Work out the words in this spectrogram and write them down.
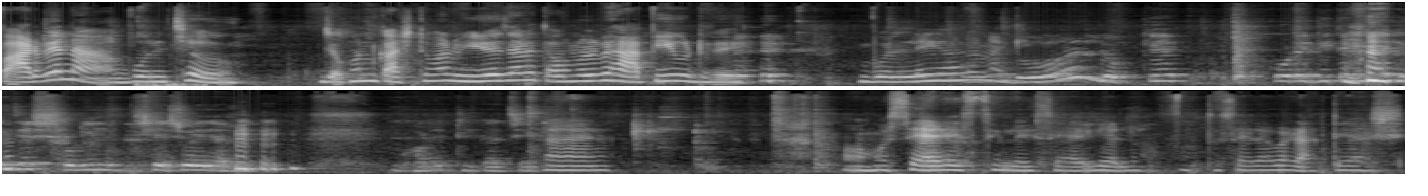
পারবে না বলছো। যখন কাস্টমার ভিড় হয়ে যাবে তখন বলবে হাঁপিয়ে উঠবে। বললেই হলো না লোককে করে দিতে নিজের শরীর শেষ হয়ে যাবে। ঘরে ঠিক আছে। হ্যাঁ। ও স্যার এসেছিল স্যার গেল। তো স্যার আবার রাতে আসে।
